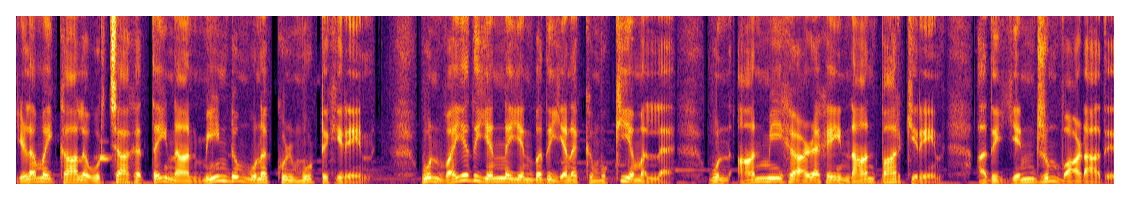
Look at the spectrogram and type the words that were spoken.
இளமைக்கால உற்சாகத்தை நான் மீண்டும் உனக்குள் மூட்டுகிறேன். உன் வயது என்ன என்பது எனக்கு முக்கியமல்ல. உன் ஆன்மீக அழகை நான் பார்க்கிறேன். அது என்றும் வாடாது.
